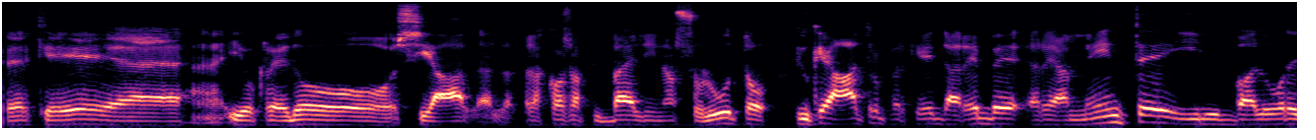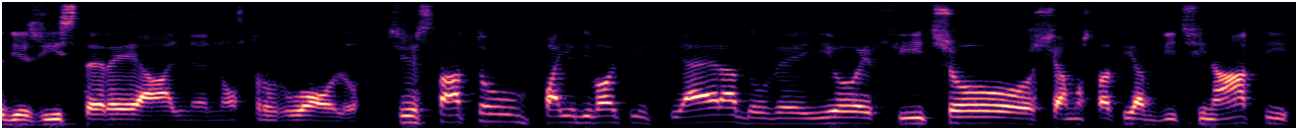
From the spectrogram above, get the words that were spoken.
perché eh, io credo sia la, la, cosa più bella in assoluto, più che altro perché darebbe realmente il valore di esistere al nostro ruolo. C'è stato un paio di volte in fiera dove io e Ficio siamo stati avvicinati.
